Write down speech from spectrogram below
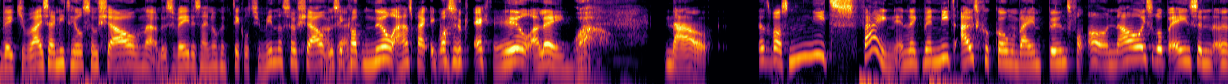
Weet je, wij zijn niet heel sociaal. Nou, de Zweden zijn nog een tikkeltje minder sociaal. Dus ik had nul aanspraak. Ik was ook echt heel alleen. Wauw. Nou, het was niet fijn. En ik ben niet uitgekomen bij een punt van... oh, nou is er opeens een eh,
